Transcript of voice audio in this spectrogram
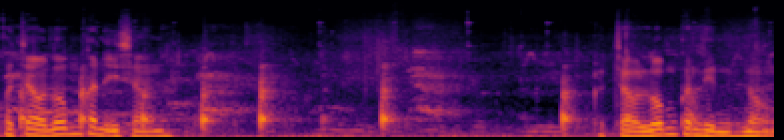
เขาเจ้าล้มกันอีสังนะขาเจ้าล้มกันลินพี่น้อง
